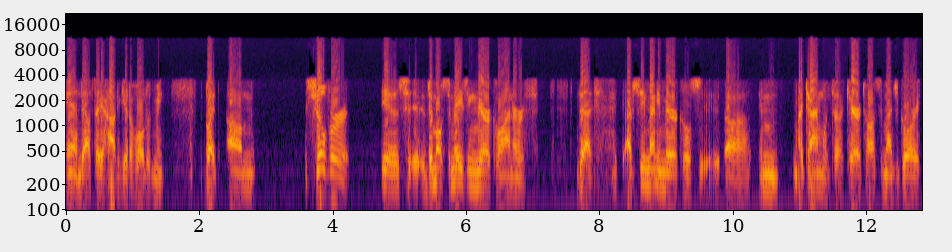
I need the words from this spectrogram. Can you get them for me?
and I'll tell you how to get a hold of me. But um, silver is the most amazing miracle on earth. That I've seen many miracles uh, in my time with uh, Caritas and Medjugorje,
